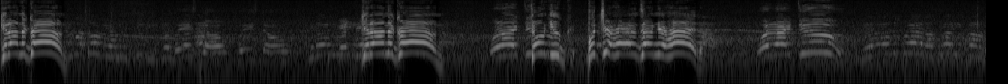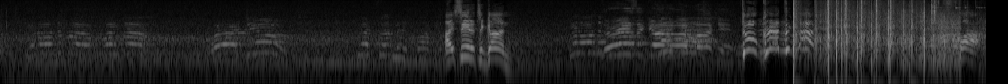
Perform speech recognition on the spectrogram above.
Get on the ground! Get on the ground! What did I do? Don't you put your hands on your head! What did I do? Get on the ground, I'll tell you about it. Get on the ground right now. What did I do? I see it, it's a gun. There is a gun in my pocket. Don't grab the gun! Fuck.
